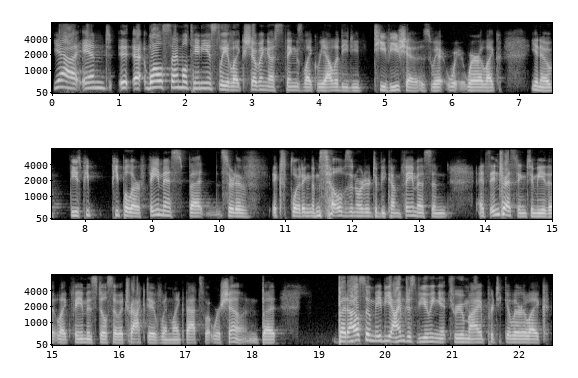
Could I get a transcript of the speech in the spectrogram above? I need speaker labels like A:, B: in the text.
A: Yeah, and it, uh, while simultaneously like showing us things like reality TV shows where, where, where like, you know, these pe- people are famous but sort of exploiting themselves in order to become famous and it's interesting to me that like fame is still so attractive when like that's what we're shown. But but also maybe I'm just viewing it through my particular like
